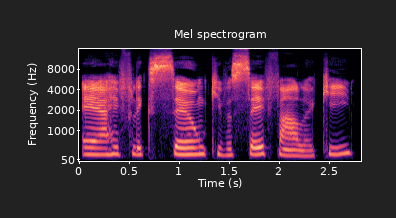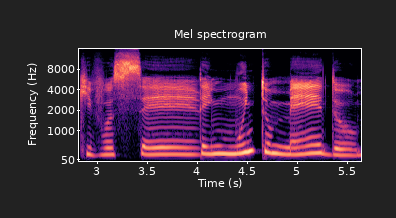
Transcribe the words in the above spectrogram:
é a reflexão que você fala aqui, que você tem muito medo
